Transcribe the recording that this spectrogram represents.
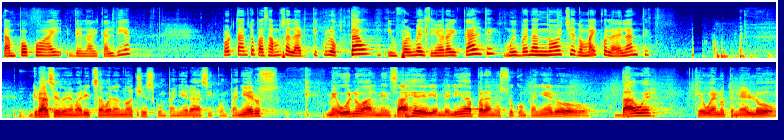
tampoco hay de la alcaldía. Por tanto, pasamos al artículo octavo, informe del señor alcalde. Muy buenas noches, don Michael, adelante. Gracias, doña Maritza. Buenas noches, compañeras y compañeros. Me uno al mensaje de bienvenida para nuestro compañero Dauer. Qué bueno tenerlo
